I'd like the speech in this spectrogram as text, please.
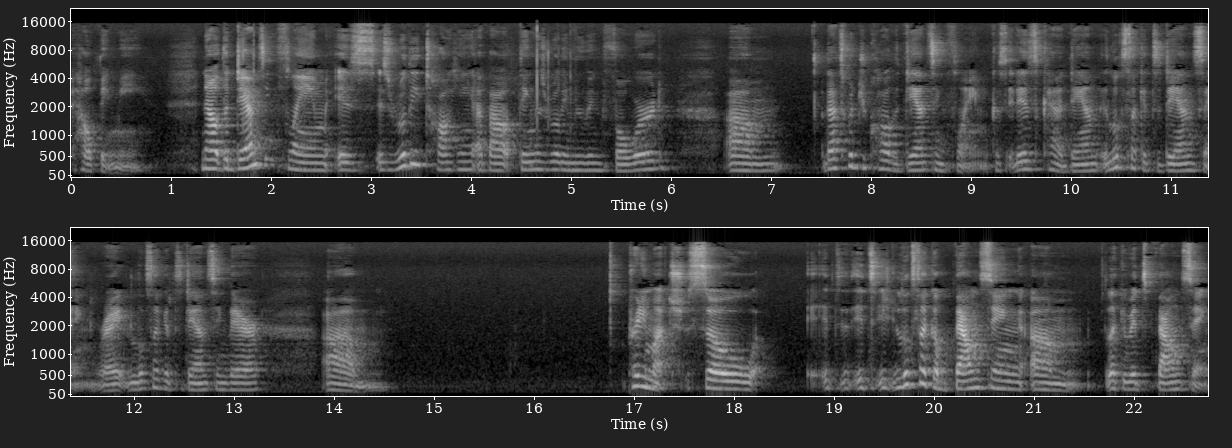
helping me. Now the dancing flame is is really talking about things really moving forward. Um, that's what you call the dancing flame because it is kind of dan. It looks like it's dancing, right? It looks like it's dancing there, um, pretty much. So it, it's it looks like a bouncing, um, like if it's bouncing,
